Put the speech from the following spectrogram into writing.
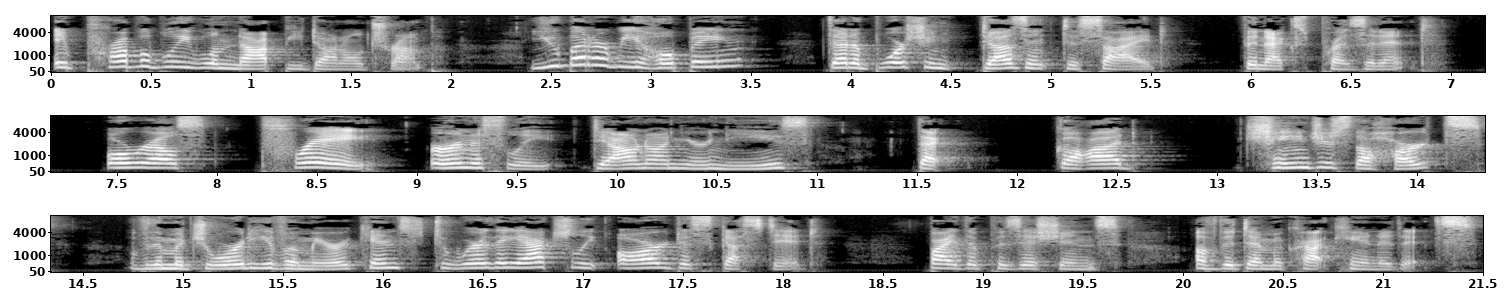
it probably will not be Donald Trump. You better be hoping that abortion doesn't decide the next president. Or else pray earnestly down on your knees that God changes the hearts of the majority of Americans to where they actually are disgusted by the positions of the Democrat candidates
